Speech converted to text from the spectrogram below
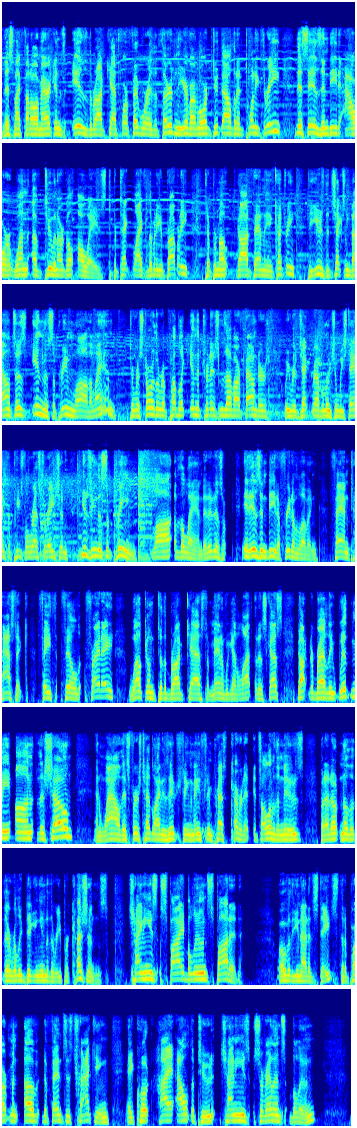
This, my fellow Americans, is the broadcast for February the 3rd in the year of our Lord 2023. This is indeed our one of two, and our goal always to protect life, liberty, and property, to promote God, family, and country, to use the checks and balances in the supreme law of the land, to restore the republic in the traditions of our founders. We reject revolution. We stand for peaceful restoration using the supreme law of the land. And it is, it is indeed a freedom loving, fantastic, faith filled Friday. Welcome to the broadcast. Man, have we got a lot to discuss. Dr. Bradley with me on the show. And wow, this first headline is interesting. The mainstream press covered it, it's all over the news, but I don't know that they're really digging into the repercussions. Chinese spy balloon spotted over the United States. The Department of Defense is tracking a quote high altitude Chinese surveillance balloon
